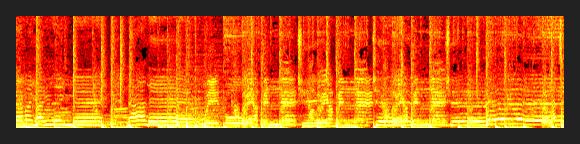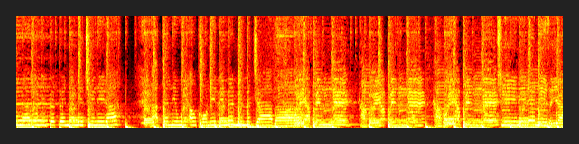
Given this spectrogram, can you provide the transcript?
ရာမရို ငါတန်နေဝင်အောင်ခေါ်နေပေမဲ့မမကြပါဝေးအပင်နဲ့ဝေးအပင်နဲ့ဝေးအပင်နဲ့ချင်နေတဲ့နေစရာ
